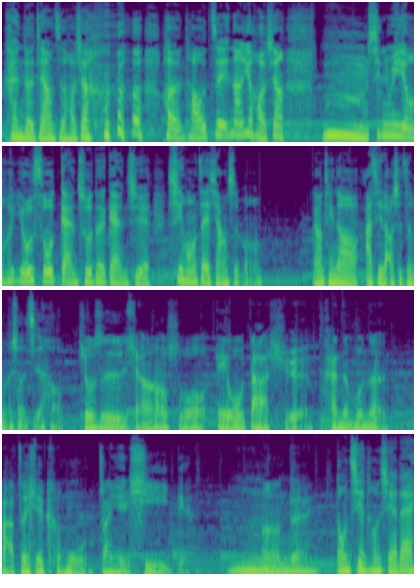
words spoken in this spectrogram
看着这样子，好像很陶醉，那又好像嗯，心里面有有所感触的感觉。信红在想什么？刚听到阿杰老师这么说之后，就是想要说，哎，我大学看能不能把这些科目专业细一点。嗯，对。董倩同学嘞？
